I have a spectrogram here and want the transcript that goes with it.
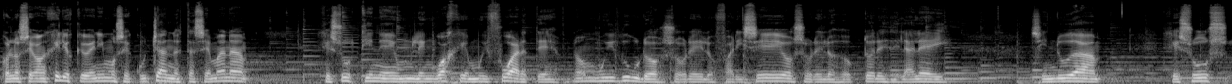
con los evangelios que venimos escuchando esta semana, Jesús tiene un lenguaje muy fuerte, ¿no? muy duro sobre los fariseos, sobre los doctores de la ley. Sin duda, Jesús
